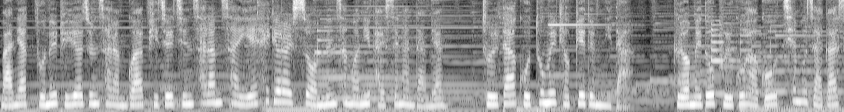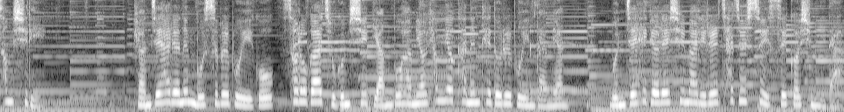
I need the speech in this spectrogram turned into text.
만약 돈을 빌려준 사람과 빚을 진 사람 사이에 해결할 수 없는 상황이 발생한다면 둘 다 고통을 겪게 됩니다. 그럼에도 불구하고 채무자가 성실히 변제하려는 모습을 보이고 서로가 조금씩 양보하며 협력하는 태도를 보인다면 문제 해결의 실마리를 찾을 수 있을 것입니다.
